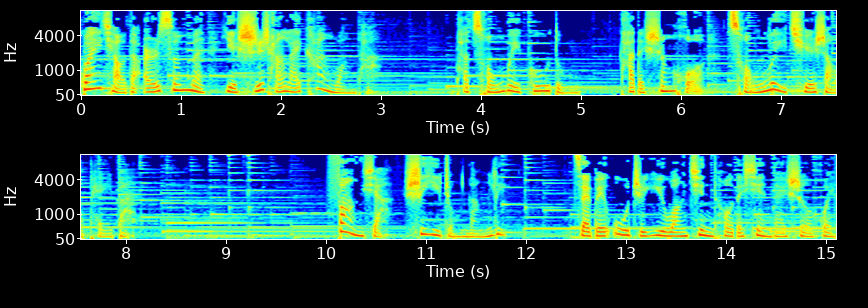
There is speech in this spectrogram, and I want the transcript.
乖巧的儿孙们也时常来看望他。他从未孤独，他的生活从未缺少陪伴。放下是一种能力，在被物质欲望浸透的现代社会，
